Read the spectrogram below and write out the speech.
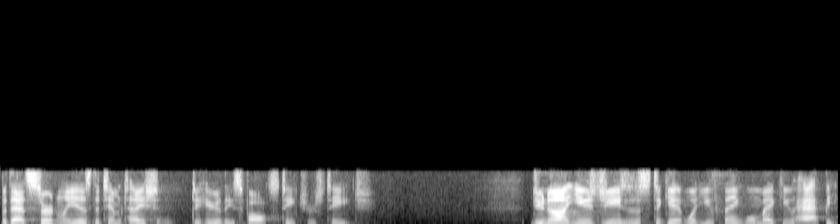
But that certainly is the temptation to hear these false teachers teach. Do not use Jesus to get what you think will make you happy.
